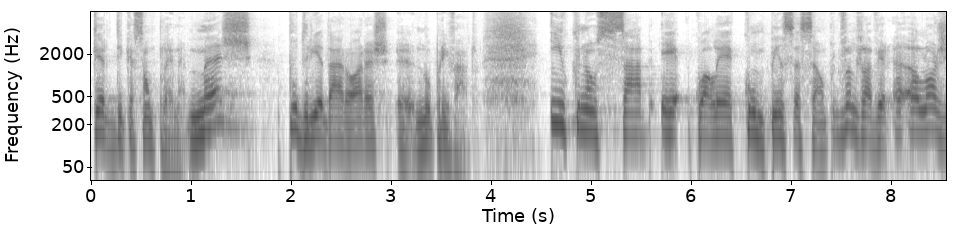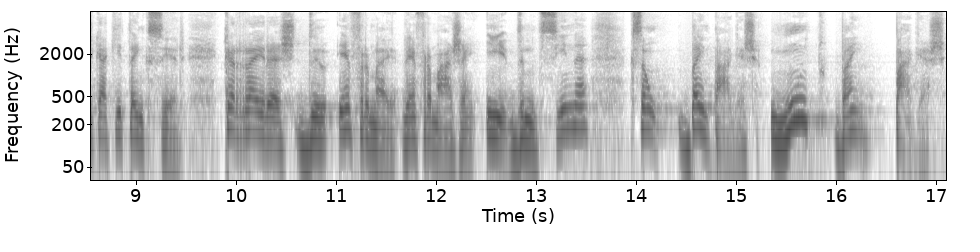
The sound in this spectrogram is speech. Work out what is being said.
ter dedicação plena, mas poderia dar horas uh, no privado. E o que não se sabe é qual é a compensação. Porque vamos lá ver, a, a lógica aqui tem que ser carreiras de, enfermeira, de enfermagem e de medicina que são bem pagas, muito bem pagas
